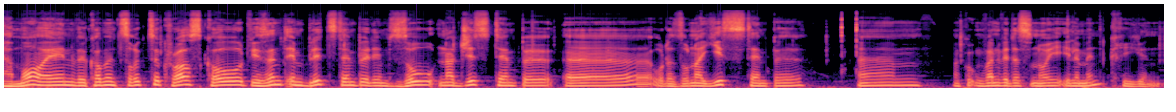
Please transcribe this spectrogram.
Ja, moin, willkommen zurück zu Crosscode. Wir sind im Blitztempel, dem Sonajis-Tempel, äh, oder Sonajis-Tempel. Ähm, mal gucken, wann wir das neue Element kriegen.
